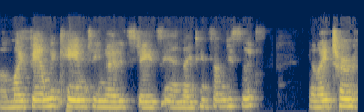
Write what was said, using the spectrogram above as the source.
Uh, my family came to the United States in 1976, and I turned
